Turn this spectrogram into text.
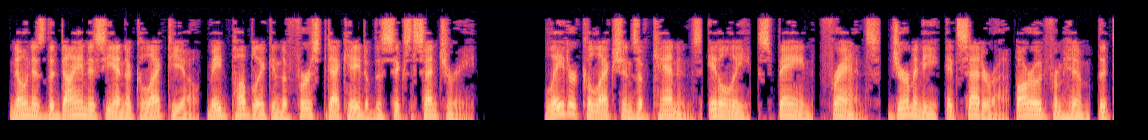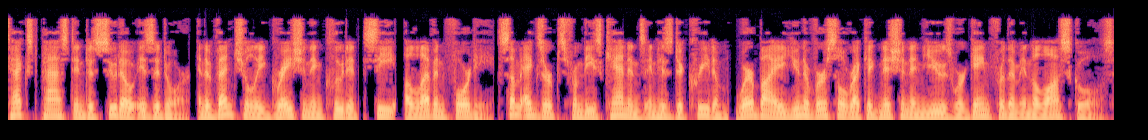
known as the Dionysiana Collectio, made public in the first decade of the 6th century. Later collections of canons Italy, Spain, France, Germany, etc. borrowed from him, the text passed into Pseudo-Isidore, and eventually Gratian included c. 1140 some excerpts from these canons in his Decretum, whereby a universal recognition and use were gained for them in the law schools.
